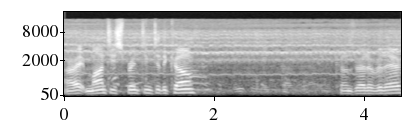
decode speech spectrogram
All right, Monty sprinting to the cone. Cone's right over there.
